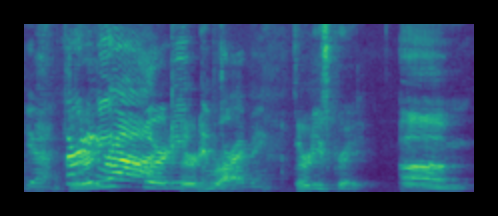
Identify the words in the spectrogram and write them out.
Yeah. 30 rock. 30 30 and rock. thriving. 30's great. Um,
